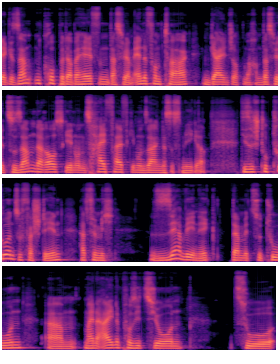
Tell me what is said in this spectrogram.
der gesamten Gruppe dabei helfen, dass wir am Ende vom Tag einen geilen Job machen, dass wir zusammen da rausgehen und uns High Five geben und sagen, das ist mega. Diese Strukturen zu verstehen, hat für mich sehr wenig damit zu tun, ähm, meine eigene Position zu,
